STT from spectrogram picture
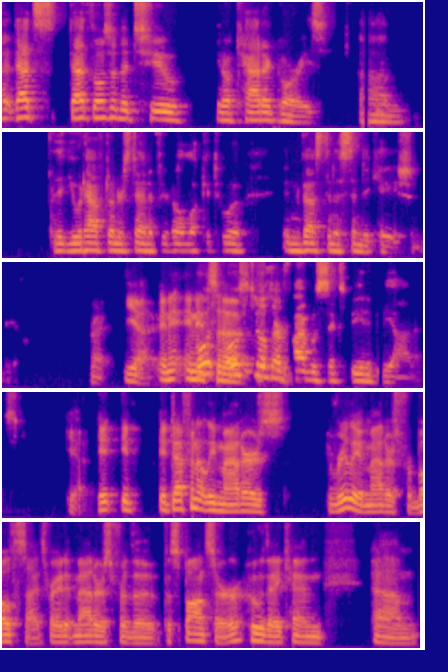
that, that's that. Those are the two you know categories um, that you would have to understand if you're going to look into a invest in a syndication deal. Right. Yeah, and it, and most, it's most deals are 506B to be honest. Yeah, it it it definitely matters. Really, it matters for both sides, right? It matters for the the sponsor who they can um,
